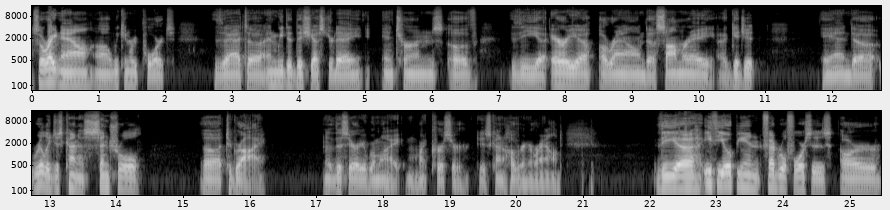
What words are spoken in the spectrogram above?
So right now uh, we can report that, uh, and we did this yesterday in terms of the uh, area around uh, Samre, uh, Gijet, and uh, really just kind of central uh, Tigray. This area where my my cursor is kind of hovering around. The uh, Ethiopian federal forces are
